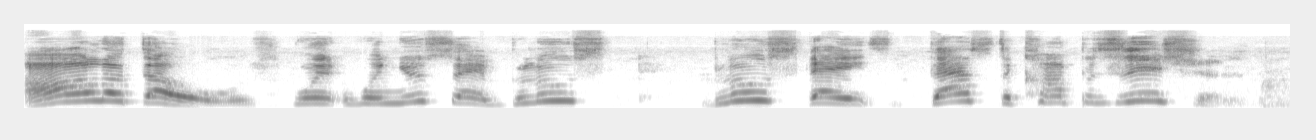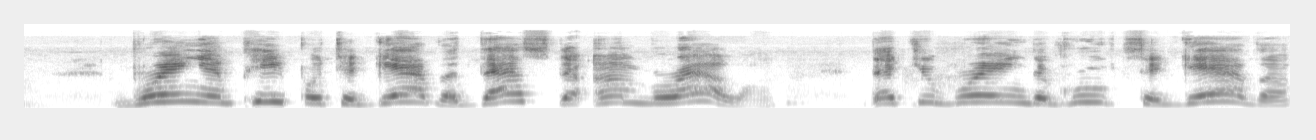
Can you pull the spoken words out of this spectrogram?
All of those. When when you say blue blue states, that's the composition. Bringing people together. That's the umbrella that you bring the groups together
